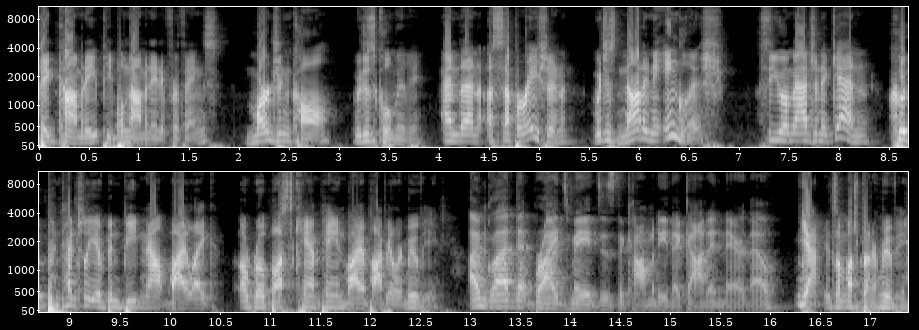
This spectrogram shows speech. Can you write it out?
big comedy, people nominate it for things. Margin Call, which is a cool movie. And then A Separation, which is not in English. So you imagine again, could potentially have been beaten out by like a robust campaign by a popular movie. I'm glad that Bridesmaids is the comedy that got in there, though. Yeah, it's a much better movie.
